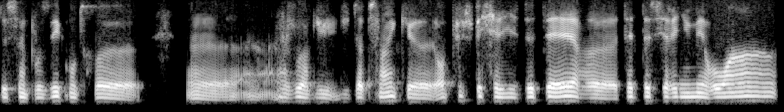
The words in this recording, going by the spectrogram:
de s'imposer contre euh, un joueur du, top 5, euh, en plus spécialiste de terre, euh, tête de série numéro 1.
